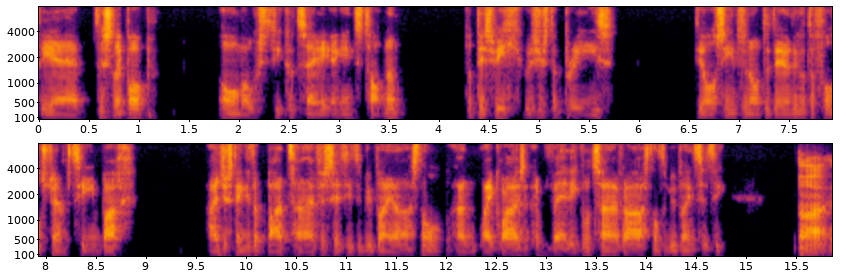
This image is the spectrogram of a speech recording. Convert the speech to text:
the uh, the slip up almost, you could say, against Tottenham. But this week was just a breeze. They all seem to know what to do and they got the full strength team back. I just think it's a bad time for City to be playing Arsenal, and likewise, a very good time for Arsenal to be playing City. Uh,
